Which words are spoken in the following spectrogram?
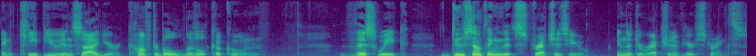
and keep you inside your comfortable little cocoon. This week, do something that stretches you in the direction of your strengths.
